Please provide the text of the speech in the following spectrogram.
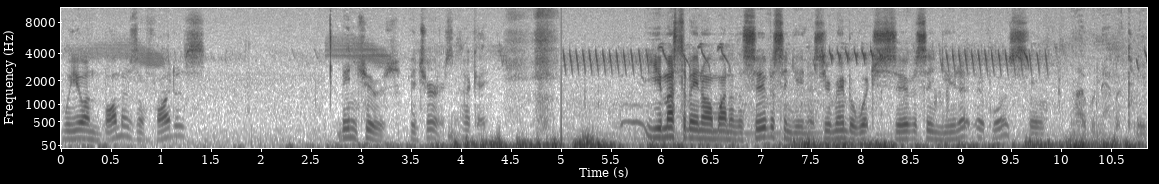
Were you on bombers or fighters? Venturas. Venturas. Okay. You must have been on one of the servicing units. Do you remember which servicing unit it was? Or? I wouldn't have a clue.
